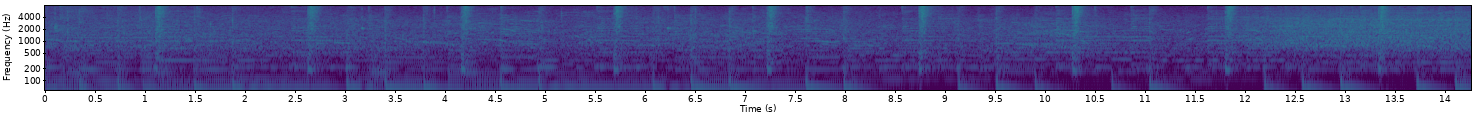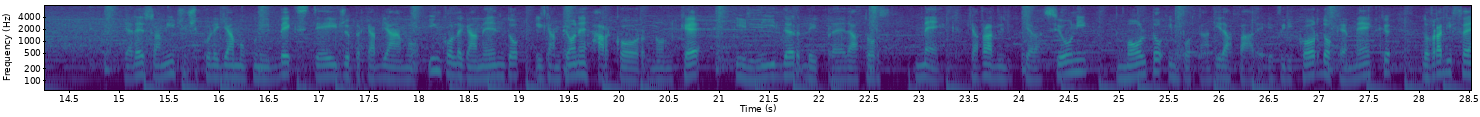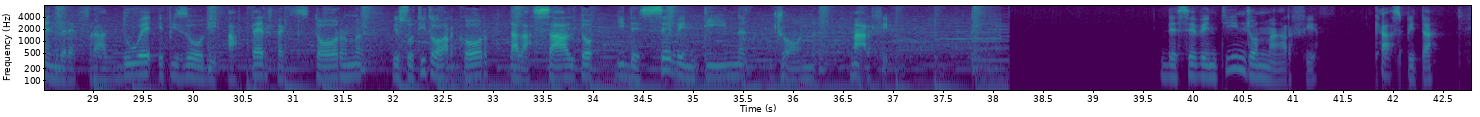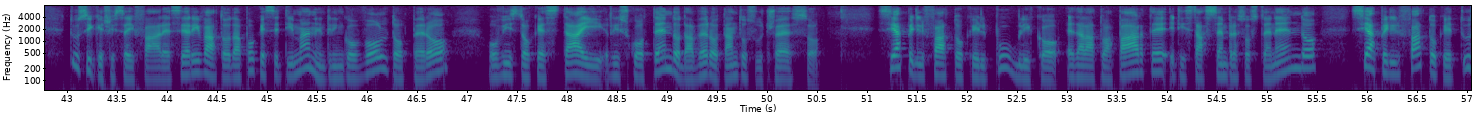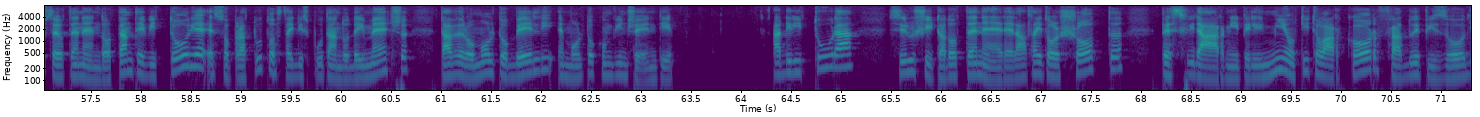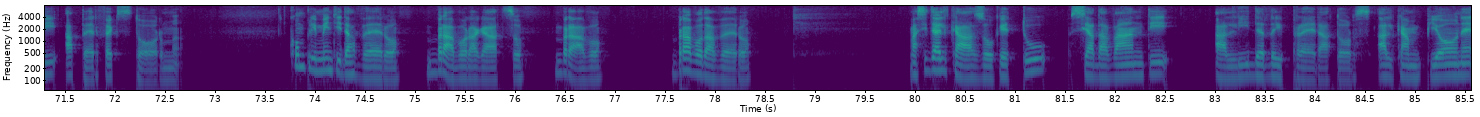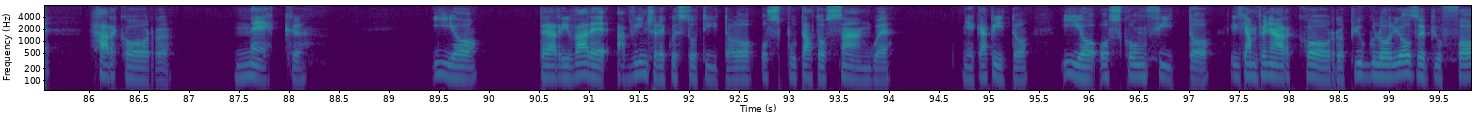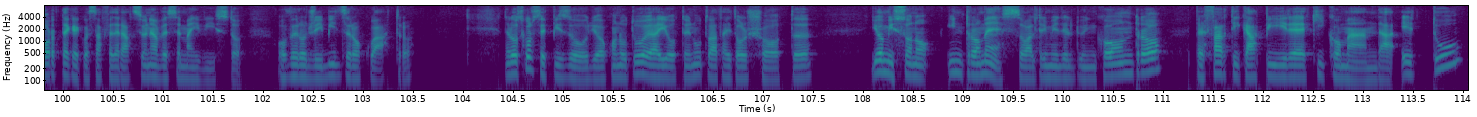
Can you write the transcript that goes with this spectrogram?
Adesso amici ci colleghiamo con il backstage perché abbiamo in collegamento il campione hardcore, nonché il leader dei Predators Mac, che avrà delle dichiarazioni molto importanti da fare e vi ricordo che Mac dovrà difendere fra due episodi a Perfect Storm il suo titolo hardcore dall'assalto di The 17 John Murphy. The 17 John Murphy. Caspita. Tu sì che ci sai fare, sei arrivato da poche settimane in Ringo Volto, però ho visto che stai riscuotendo davvero tanto successo sia per il fatto che il pubblico è dalla tua parte e ti sta sempre sostenendo, sia per il fatto che tu stai ottenendo tante vittorie e soprattutto stai disputando dei match davvero molto belli e molto convincenti. Addirittura sei riuscito ad ottenere la title shot per sfidarmi per il mio titolo hardcore fra due episodi a Perfect Storm. Complimenti davvero, bravo ragazzo, bravo, bravo davvero. Ma si dà il caso che tu sia davanti al leader dei Predators, al campione hardcore, Mac. Io, per arrivare a vincere questo titolo, ho sputato sangue. Mi hai capito? Io ho sconfitto il campione hardcore più glorioso e più forte che questa federazione avesse mai visto, ovvero JB04. Nello scorso episodio, quando tu hai ottenuto la title shot, io mi sono intromesso al termine del tuo incontro per farti capire chi comanda e tu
